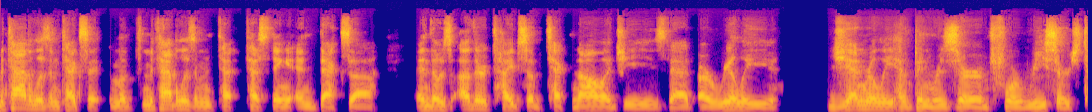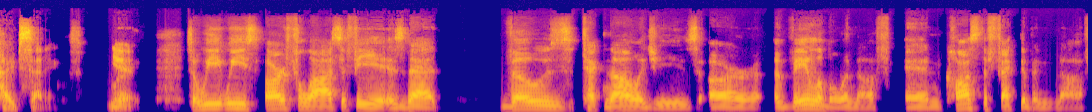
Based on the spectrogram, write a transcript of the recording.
metabolism, tex- metabolism te- testing and DEXA and those other types of technologies that are really generally have been reserved for research type settings. Yeah. Right? So we we our philosophy is that those technologies are available enough and cost effective enough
